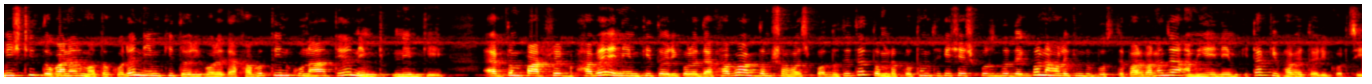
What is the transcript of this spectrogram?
মিষ্টির দোকানের মতো করে নিমকি তৈরি করে দেখাবো। তিন কোনাতে নিমকি একদম পারফেক্টভাবে এই নিমকি তৈরি করে দেখাবো। একদম সহজ পদ্ধতিতে তোমরা প্রথম থেকে শেষ পর্যন্ত দেখবে, না হলে কিন্তু বুঝতে পারবে না যে আমি এই নিমকিটা কীভাবে তৈরি করছি।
